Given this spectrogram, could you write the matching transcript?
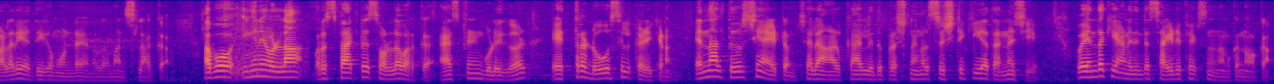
വളരെയധികമുണ്ട് എന്നുള്ളത് മനസ്സിലാക്കുക. അപ്പോൾ ഇങ്ങനെയുള്ള റിസ്ക് ഫാക്ടേഴ്സ് ഉള്ളവർക്ക് ആസ്പിരിൻ ഗുളികകൾ എത്ര ഡോസിൽ കഴിക്കണം? എന്നാൽ തീർച്ചയായിട്ടും ചില ആൾക്കാരിൽ ഇത് പ്രശ്നങ്ങൾ സൃഷ്ടിക്കുക തന്നെ ചെയ്യും. അപ്പോൾ എന്തൊക്കെയാണ് ഇതിന്റെ സൈഡ് ഇഫക്ട്സ് എന്ന് നമുക്ക് നോക്കാം.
